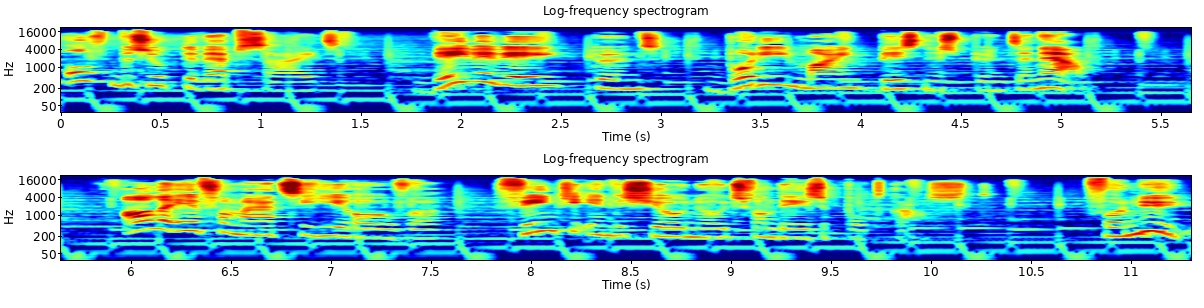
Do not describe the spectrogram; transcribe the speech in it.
of bezoek de website www.bodymindbusiness.nl. Alle informatie hierover vind je in de show notes van deze podcast. Voor nu,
